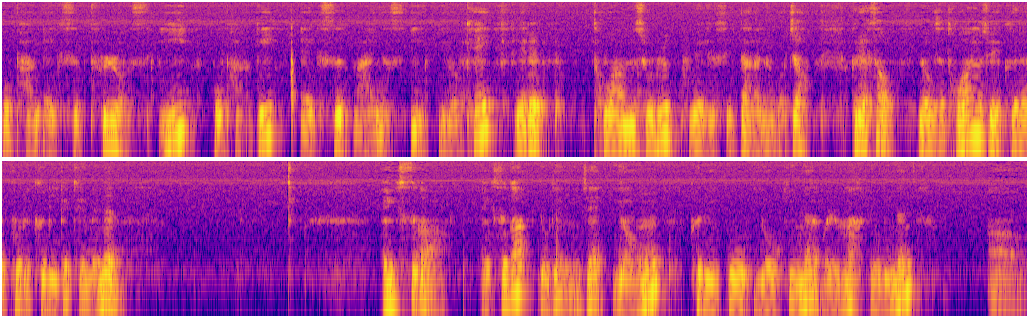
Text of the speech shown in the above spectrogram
곱하기 x 플러스 2 곱하기 x 마이너스 2 이렇게 얘를 도함수를 구해줄 수 있다라는 거죠. 그래서 여기서 도함수의 그래프를 그리게 되면은 x가 x가 여기는 이제 0 그리고 여기는 얼마? 여기는 어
